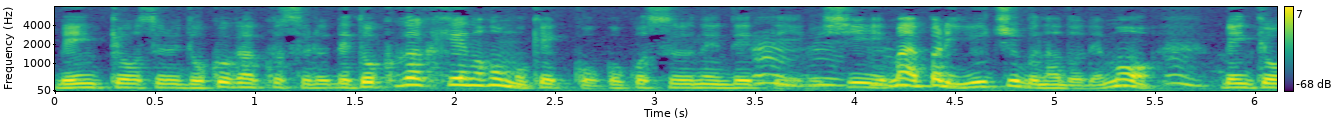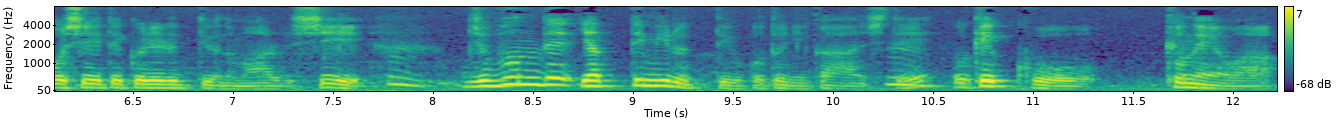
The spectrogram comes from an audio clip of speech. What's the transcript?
勉強する独学する。で独学系の本も結構ここ数年出ているし、うんうんうんまあ、やっぱり YouTube などでもうん。勉強教えてくれるっていうのもあるしうん。自分でやってみるっていうことに関して、結構去年は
